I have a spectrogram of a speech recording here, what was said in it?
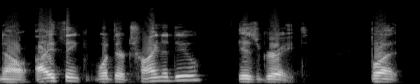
Now, I think what they're trying to do is great. But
